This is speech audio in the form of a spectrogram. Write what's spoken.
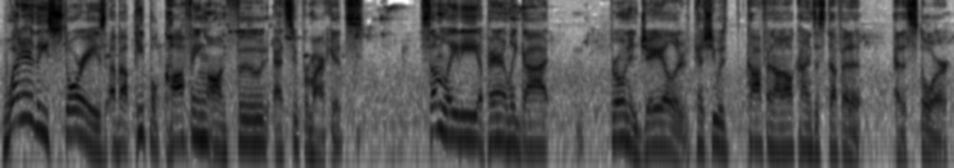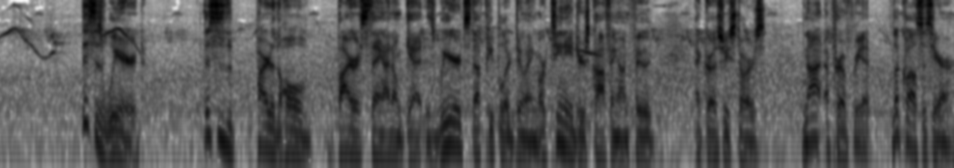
What are these stories about people coughing on food at supermarkets? Some lady apparently got thrown in jail or because she was coughing on all kinds of stuff at a at a store. This is weird. This is the part of the whole virus thing I don't get is weird stuff people are doing or teenagers coughing on food at grocery stores. Not appropriate. Look who else is here.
